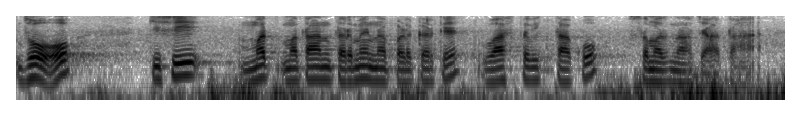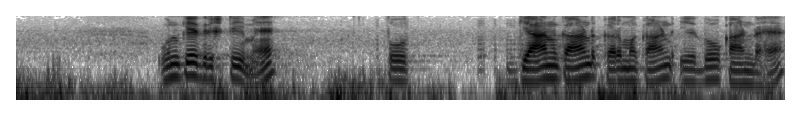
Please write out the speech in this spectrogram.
जो किसी मत, मतांतर में न पढ़ करके वास्तविकता को समझना चाहता है। उनके दृष्टि में तो ज्ञान कांड कर्म कांड ये दो कांड है।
